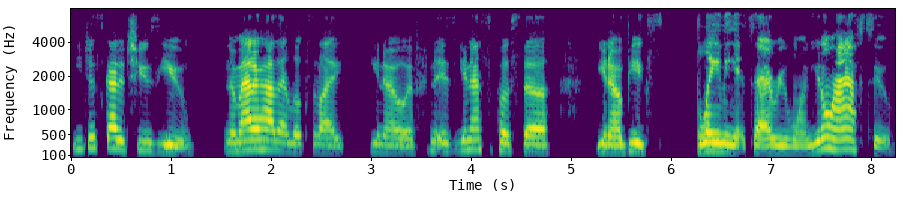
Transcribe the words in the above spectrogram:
you just got to choose you. No matter how that looks like, you know, if, if you're not supposed to, you know, be explaining it to everyone. You don't have to.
